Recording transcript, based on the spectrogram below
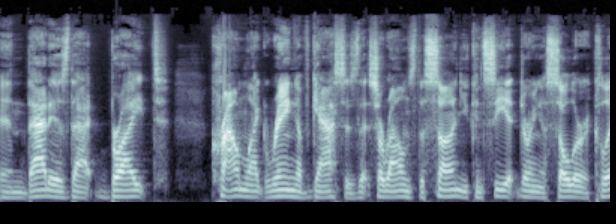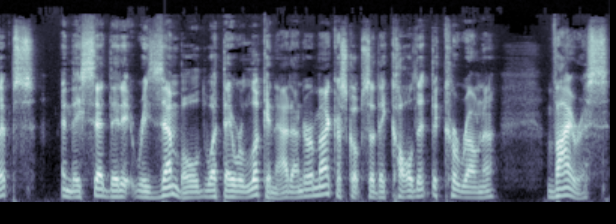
And that is that bright crown like ring of gases that surrounds the sun. You can see it during a solar eclipse. And they said that it resembled what they were looking at under a microscope. So they called it the coronavirus.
